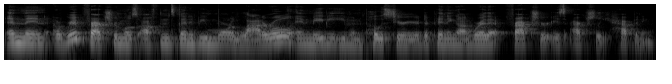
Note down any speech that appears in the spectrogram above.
And then a rib fracture most often is going to be more lateral and maybe even posterior, depending on where that fracture is actually happening.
